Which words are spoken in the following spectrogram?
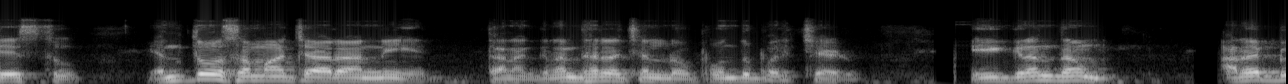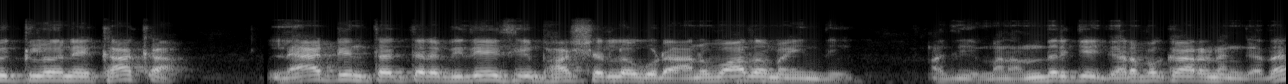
చేస్తూ ఎంతో సమాచారాన్ని తన గ్రంథ రచనలో పొందుపరిచాడు. ఈ గ్రంథం అరబిక్లోనే కాక లాటిన్ తదితర విదేశీ భాషల్లో కూడా అనువాదమైంది. అది మనందరికీ గర్వకారణం కదా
